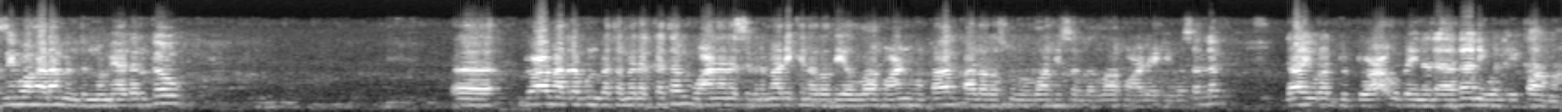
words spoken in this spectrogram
ከዚህ በኋላ ምንድን ነው የሚያደርገው ዱዓ ማድረጉን በተመለከተም وعن انس بن مالك رضي الله عنه قال قال رسول الله صلى الله عليه وسلم لا يرد الدعاء بين الاذان والاقامه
